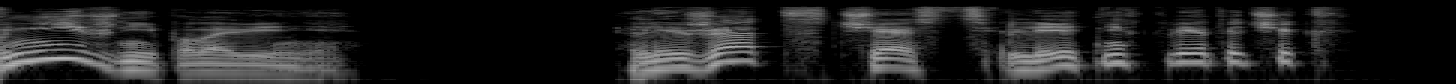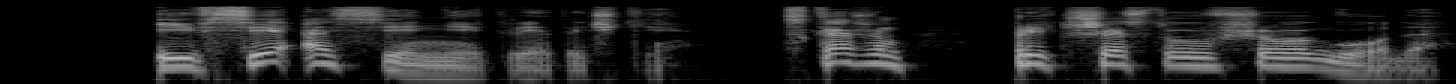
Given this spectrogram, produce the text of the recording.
В нижней половине лежат часть летних клеточек и все осенние клеточки, скажем, предшествовавшего года.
